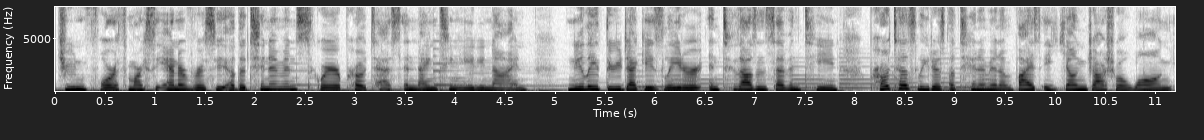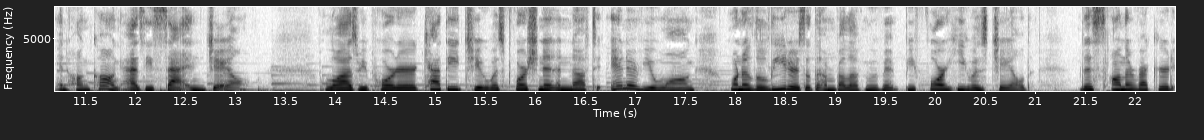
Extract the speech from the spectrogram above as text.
June 4th marks the anniversary of the Tiananmen Square protests in 1989. Nearly three decades later, in 2017, protest leaders of Tiananmen advised a young Joshua Wong in Hong Kong as he sat in jail. Loa's reporter Kathy Triệu was fortunate enough to interview Wong, one of the leaders of the Umbrella Movement, before he was jailed. This on the record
